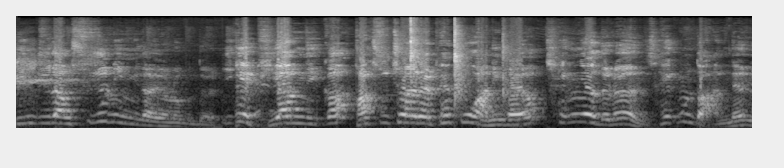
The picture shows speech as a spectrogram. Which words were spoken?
민주당 수준입니다, 여러분들. 이게 비합니까? 박수 쳐야 될 팩폭 아닌가요? 책녀들은 세금도 안 내는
